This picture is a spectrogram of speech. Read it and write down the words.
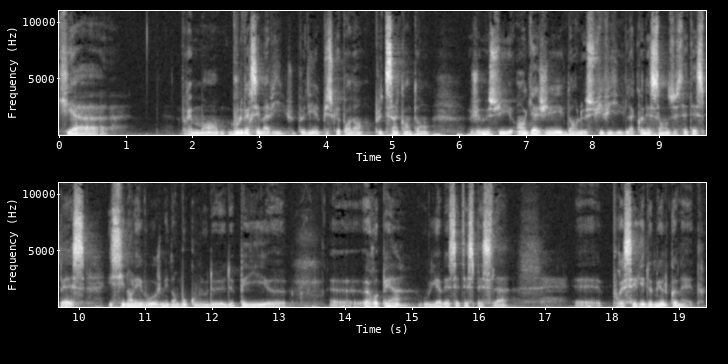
qui a vraiment bouleversé ma vie, je peux dire, puisque pendant plus de 50 ans, je me suis engagé dans le suivi, la connaissance de cette espèce, ici dans les Vosges, mais dans beaucoup de, pays euh, euh, européens où il y avait cette espèce-là pour essayer de mieux le connaître.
